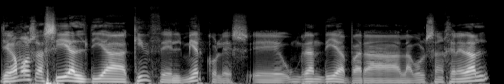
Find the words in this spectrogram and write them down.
Llegamos así al día 15 el miércoles un gran día para la bolsa en general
